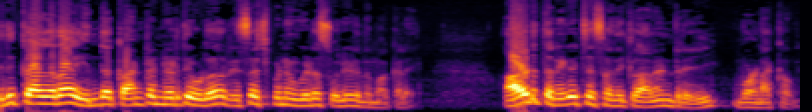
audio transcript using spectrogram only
இதுக்காக தான் இந்த கண்டென்ட் எடுத்து இவ்வளோ ரிசர்ச் பண்ணி உங்ககிட்ட சொல்லியிருந்த மக்களே. அடுத்த நிகழ்ச்சியை சந்திக்கலாம். நன்றி. வணக்கம்.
